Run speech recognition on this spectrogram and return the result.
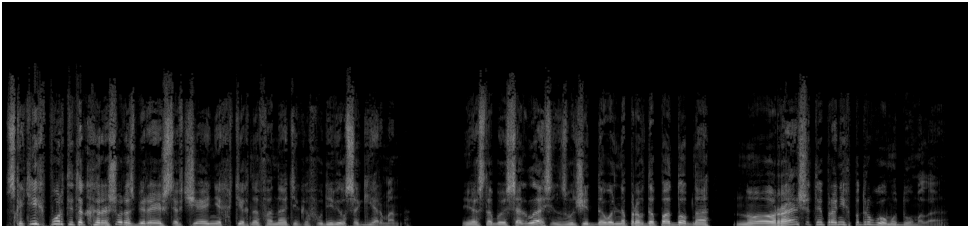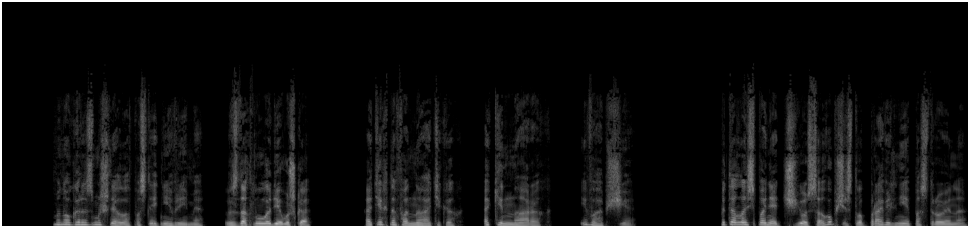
— С каких пор ты так хорошо разбираешься в чаяниях технофанатиков? — удивился Герман. — Я с тобой согласен, звучит довольно правдоподобно, но раньше ты про них по-другому думала. — Много размышляла в последнее время, — вздохнула девушка. — О технофанатиках, о кинарах и вообще. Пыталась понять, чье сообщество правильнее построено.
